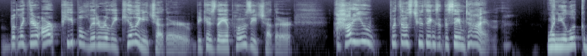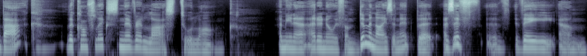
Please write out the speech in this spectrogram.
But like there are people literally killing each other because they oppose each other. How do you put those two things at the same time? When you look back, the conflicts never last too long. I mean, I, I don't know if I'm demonizing it, but as if they um,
